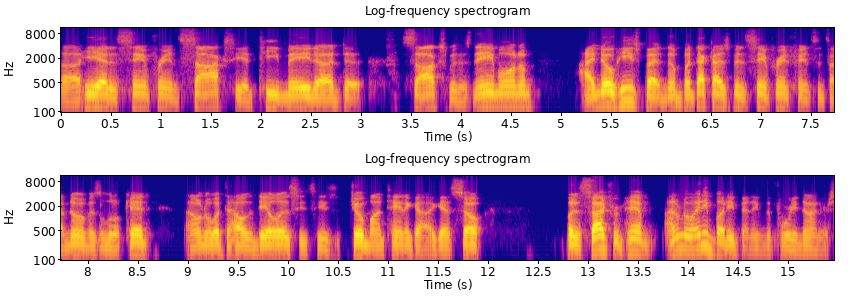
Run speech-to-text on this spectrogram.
Uh, he had his San Fran socks. He had teammate uh, d- socks with his name on them. I know he's betting them, but that guy's been a San Fran fan since I've known him as a little kid. I don't know what the hell the deal is. He's, he's Joe Montana guy, I guess. So, but aside from him, I don't know anybody betting the 49ers.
